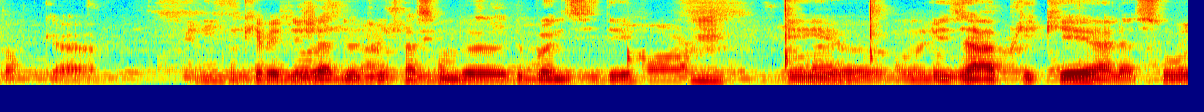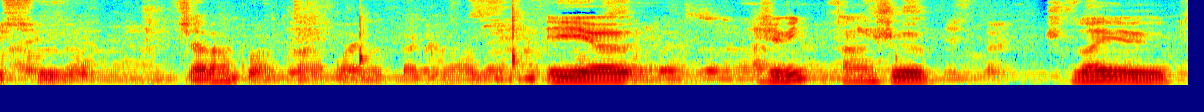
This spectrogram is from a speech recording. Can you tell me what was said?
Donc, donc il y avait déjà de toute façon de, de bonnes idées, Mm. et euh, on les a appliquées à la sauce euh, Java, quoi, par rapport à notre background. et euh, j'avais, une- enfin, je, je voudrais euh, que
